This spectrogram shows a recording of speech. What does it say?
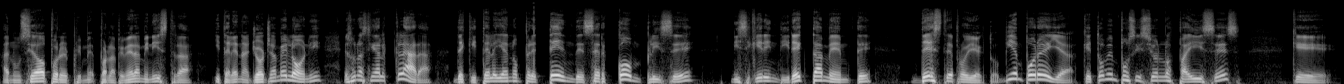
anunciado por, el por la primera ministra italiana Giorgia Meloni, es una señal clara de que Italia ya no pretende ser cómplice, ni siquiera indirectamente, de este proyecto. Bien por ella, que tomen posición los países que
